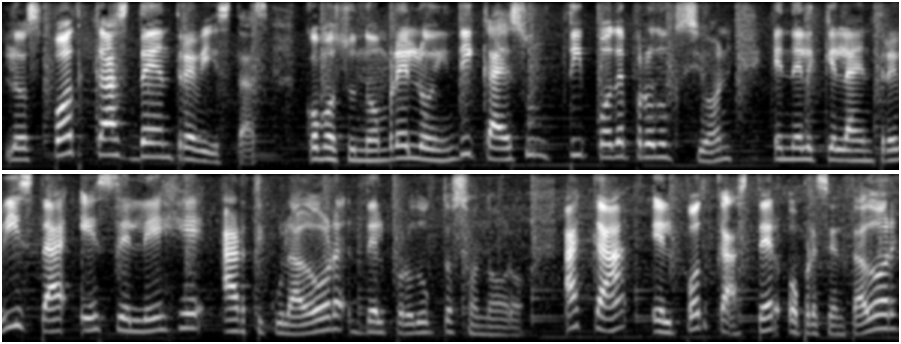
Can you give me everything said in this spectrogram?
los podcasts de entrevistas. Como su nombre lo indica, es un tipo de producción en el que la entrevista es el eje articulador del producto sonoro. Acá, el podcaster o presentador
